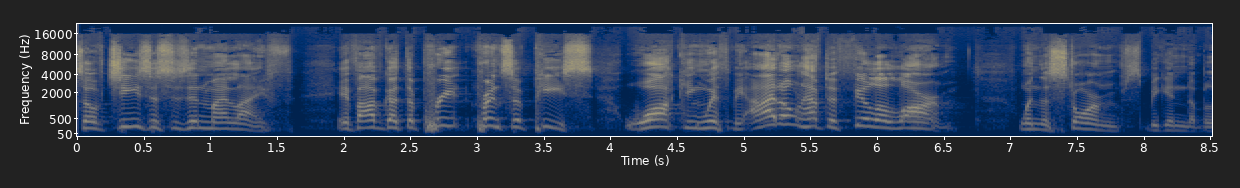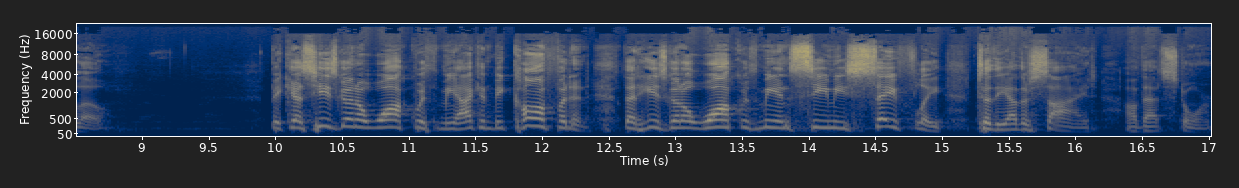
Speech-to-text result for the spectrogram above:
So if Jesus is in my life, if I've got the pre- Prince of Peace walking with me, I don't have to feel alarm when the storms begin to blow. Because he's going to walk with me. I can be confident that he's going to walk with me and see me safely to the other side of that storm.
